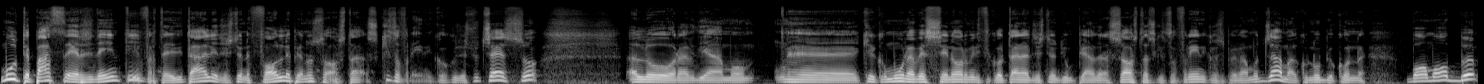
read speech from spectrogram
Multe pazze ai residenti, Fratelli d'Italia, gestione folle, piano sosta, schizofrenico. Cosa è successo? Allora, vediamo eh, che il comune avesse enormi difficoltà nella gestione di un piano della sosta schizofrenico, lo sapevamo già, ma il connubio con Bomob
